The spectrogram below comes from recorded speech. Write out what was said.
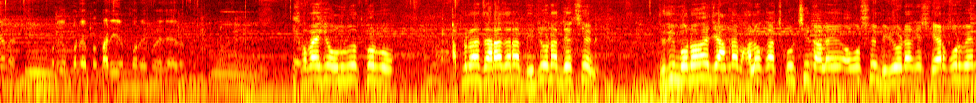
যাবে মনে বাড়ির মনে পড়ে যায় সবাইকে অনুরোধ করব আপনারা যারা যারা ভিডিওটা দেখছেন যদি মনে হয় যে আমরা ভালো কাজ করছি তাহলে অবশ্যই ভিডিওটাকে শেয়ার করবেন।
